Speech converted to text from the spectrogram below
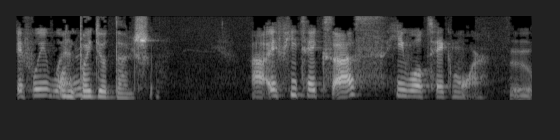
If we он win, пойдет дальше. uh, if he takes us, he will take more. Uh,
